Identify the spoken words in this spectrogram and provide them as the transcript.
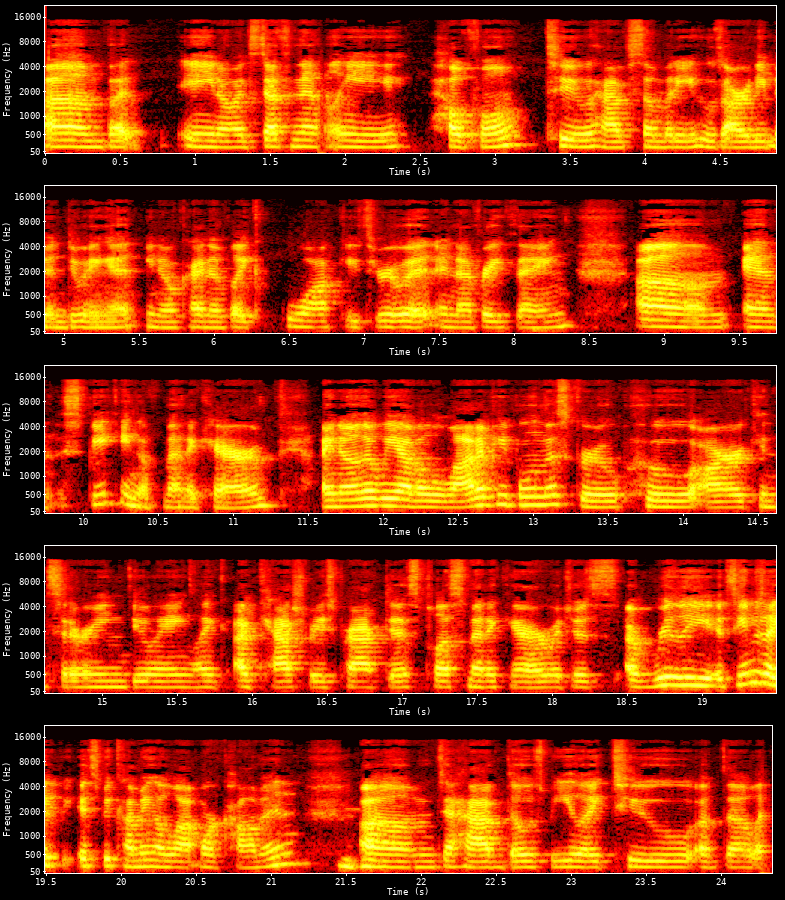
um, but you know, it's definitely helpful to have somebody who's already been doing it, you know, kind of like walk you through it and everything. Um, and speaking of Medicare, I know that we have a lot of people in this group who are considering doing like a cash based practice plus Medicare, which is a really, it seems like it's becoming a lot more common mm-hmm. um, to have those be like two of the like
